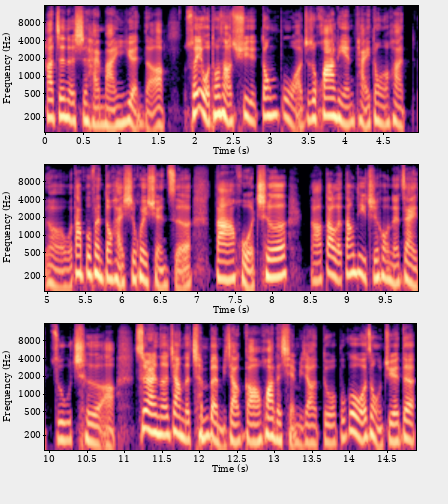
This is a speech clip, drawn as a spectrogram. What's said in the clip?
它真的是还蛮远的啊。所以我通常去东部啊，就是花莲、台东的话，呃，我大部分都还是会选择搭火车。然后到了当地之后呢，再租车啊。虽然呢这样的成本比较高，花的钱比较多，不过我总觉得，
